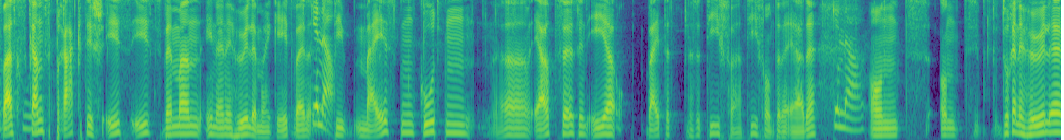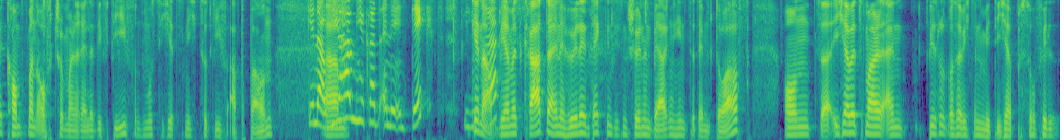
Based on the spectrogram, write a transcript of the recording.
Was cool. ganz praktisch ist, ist, wenn man in eine Höhle mal geht, weil genau. die meisten guten äh, Erze sind eher weiter, also tiefer, tiefer unter der Erde. Genau. Und, und durch eine Höhle kommt man oft schon mal relativ tief und muss sich jetzt nicht so tief abbauen. Genau, wir haben hier gerade eine entdeckt, Ähm, Genau, gesagt. wir haben jetzt gerade da eine Höhle entdeckt in diesen schönen Bergen hinter dem Dorf. Und äh, ich habe jetzt mal ein bisschen, was habe ich denn mit? Ich habe so viel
